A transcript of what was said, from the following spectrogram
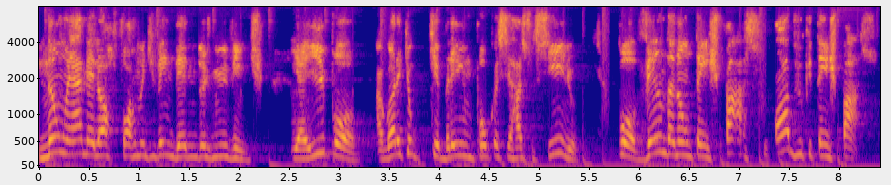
não é a melhor forma de vender em 2020. E aí, pô, agora que eu quebrei um pouco esse raciocínio, pô, venda não tem espaço? Óbvio que tem espaço.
